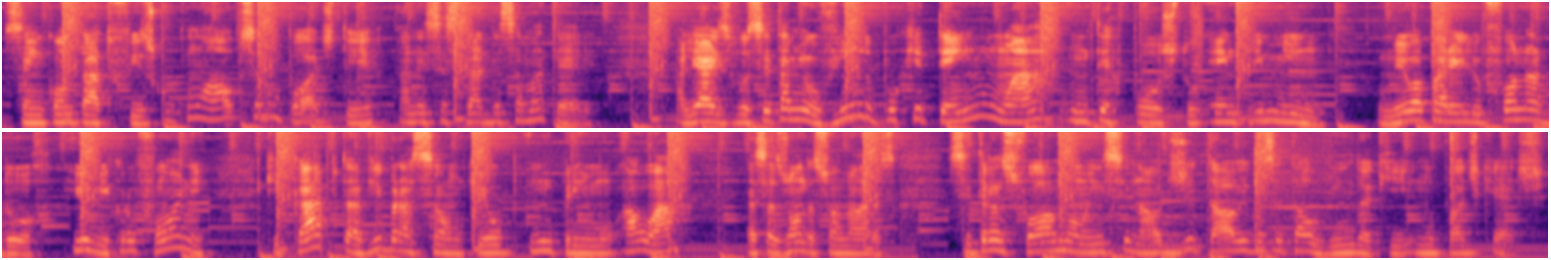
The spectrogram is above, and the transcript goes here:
Sem contato físico com o alvo, você não pode ter a necessidade dessa matéria. Aliás, você está me ouvindo porque tem um ar interposto entre mim, o meu aparelho fonador e o microfone, que capta a vibração que eu imprimo ao ar. Essas ondas sonoras se transformam em sinal digital e você está ouvindo aqui no podcast.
